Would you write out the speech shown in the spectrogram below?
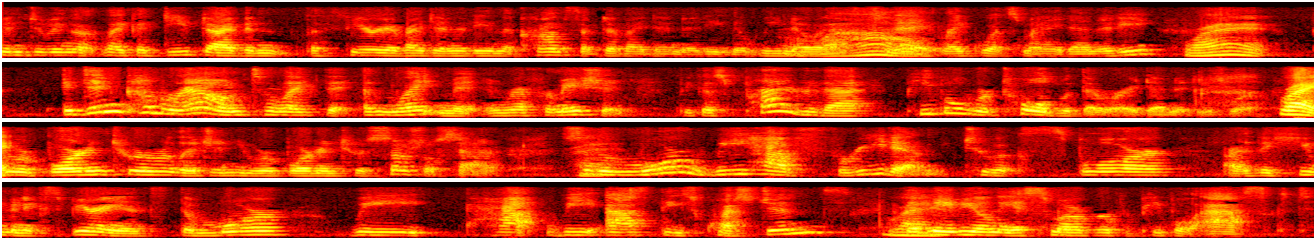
been doing a, like a deep dive in the theory of identity and the concept of identity that we know Wow. as today like what's my identity Right. it didn't come around to like the enlightenment and reformation because prior to that people were told what their identities were Right. you were born into a religion you were born into a social status so the more we have freedom to explore our, the human experience the more we ha- we ask these questions Right. that maybe only a small group of people asked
